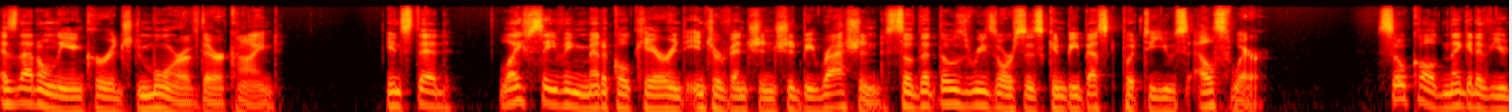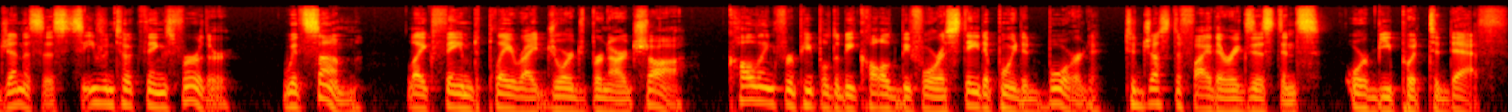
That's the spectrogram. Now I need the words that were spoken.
as that only encouraged more of their kind. Instead, life saving medical care and intervention should be rationed so that those resources can be best put to use elsewhere. So called negative eugenicists even took things further, with some, like famed playwright George Bernard Shaw, calling for people to be called before a state appointed board to justify their existence or be put to death.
